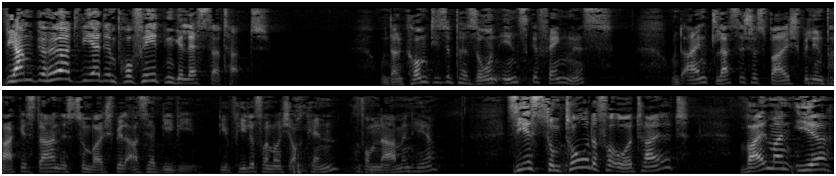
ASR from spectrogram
Wir haben gehört, wie er den Propheten gelästert hat. Und dann kommt diese Person ins Gefängnis. Und ein klassisches Beispiel in Pakistan ist zum Beispiel Asia Bibi, die viele von euch auch kennen, vom Namen her. Sie ist zum Tode verurteilt, weil man ihr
